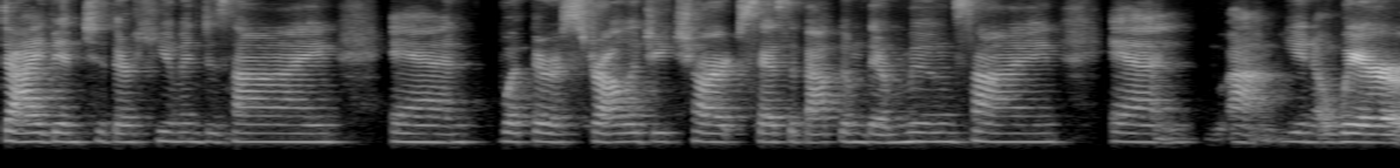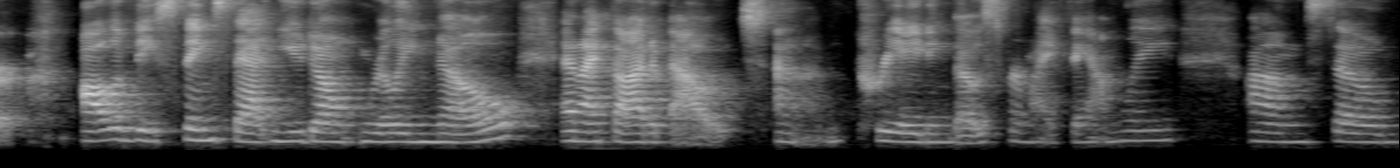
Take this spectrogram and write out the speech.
dive into their human design and what their astrology chart says about them, their moon sign, and, um, you know, where all of these things that you don't really know. And I thought about um, creating those for my family. Um, so,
